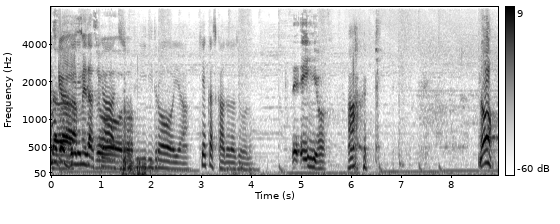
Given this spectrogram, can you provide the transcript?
Muovetevi da dal cazzo, solo. figli di troia. Chi è cascato da solo? E io? Ah, No!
